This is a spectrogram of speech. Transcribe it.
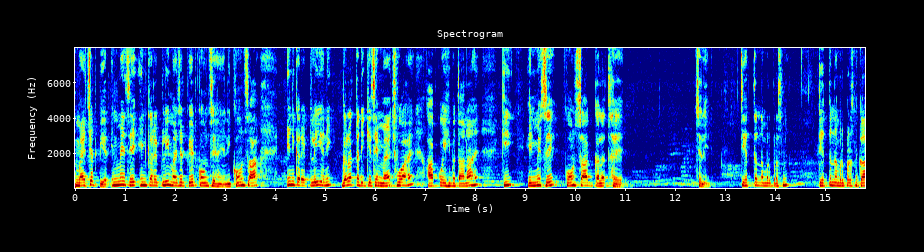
matched pair इनमें से इनकरेक्टली मैचड पेयर कौन से हैं? यानी कौन सा इनकरेक्टली यानी गलत तरीके से मैच हुआ है? आपको यही बताना है कि इनमें से कौन सा गलत है। चलिए, तिहत्तर नंबर प्रश्न। तिहत्तर नंबर प्रश्न का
